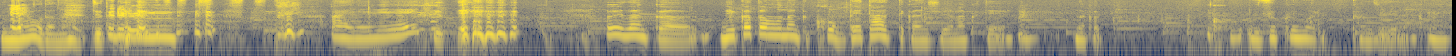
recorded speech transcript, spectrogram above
妙だなって言って。てるるん。あれれって言ってそれなんか寝方もなんかこうベタって感じじゃなくてうん。なんかこううずくまる感じでなんかうん。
